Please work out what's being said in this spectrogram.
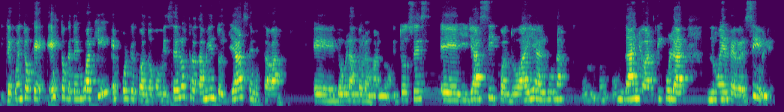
Y te cuento que esto que tengo aquí es porque cuando comencé los tratamientos ya se me estaba eh, doblando la mano. Entonces, eh, y ya sí, cuando hay alguna, un daño articular, no es reversible.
